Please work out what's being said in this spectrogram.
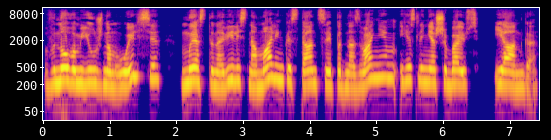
В Новом Южном Уэльсе мы остановились на маленькой станции под названием, если не ошибаюсь, Ианга.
